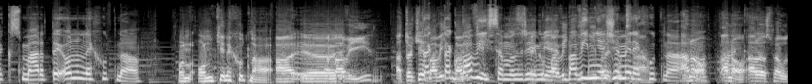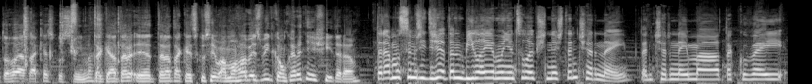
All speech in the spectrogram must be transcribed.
Tak Smarty on nechutná. On, on ti nechutná. A, A uh, baví? A to tě Tak- baví? tak baví tě- samozřejmě. tě, Baví že mě, že mi nechutná, Ano, ano. ano, ale jsme u toho, já také zkusím. tak já teda, já teda také zkusím. A mohla bys být konkrétnější teda? Teda musím říct, že ten bílej je o něco lepší než ten černý. Ten černý má takový uh,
